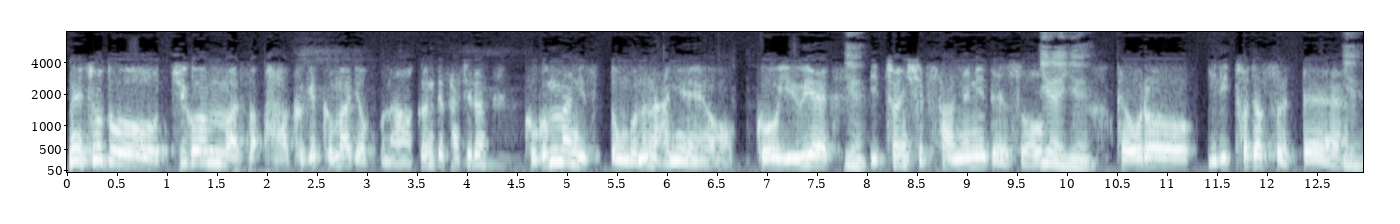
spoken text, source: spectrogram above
네, 저도 지금 와서 아 그게 그 말이었구나. 그런데 사실은 그것만 있었던 거는 아니에요. 그 이후에 예. 2014년이 돼서 예, 예. 세월호 일이 터졌을 때 예.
